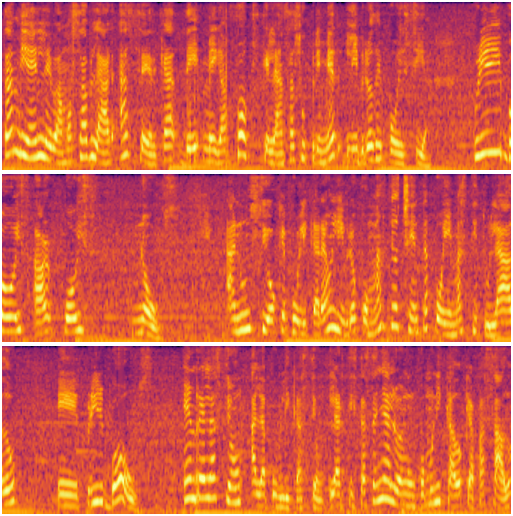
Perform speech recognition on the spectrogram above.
También le vamos a hablar acerca de Megan Fox, que lanza su primer libro de poesía, Pretty Boys Are Boys Knows. Anunció que publicará un libro con más de 80 poemas titulado eh, Pretty Boys en relación a la publicación. La artista señaló en un comunicado que ha pasado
